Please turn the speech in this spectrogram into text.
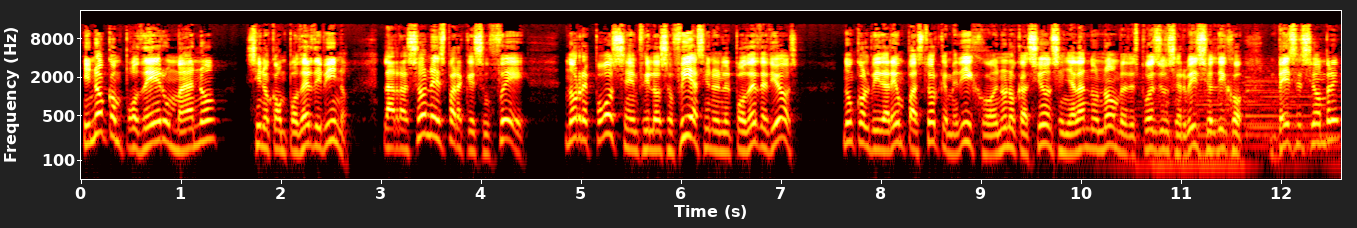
y no con poder humano, sino con poder divino. La razón es para que su fe no repose en filosofía, sino en el poder de Dios. Nunca olvidaré un pastor que me dijo en una ocasión, señalando un hombre después de un servicio, él dijo, ¿ves ese hombre?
